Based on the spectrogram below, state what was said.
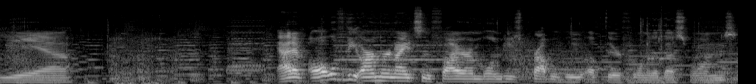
Yeah. Out of all of the Armor Knights in Fire Emblem, he's probably up there for one of the best ones.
